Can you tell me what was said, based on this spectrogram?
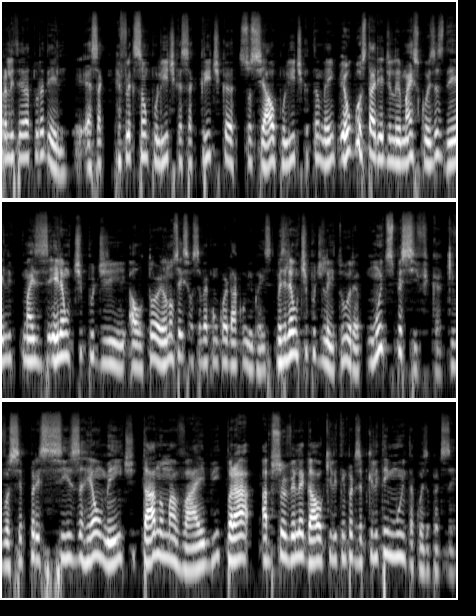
para a literatura dele. Essa reflexão política, essa crítica social, política também. Eu gostaria de ler mais coisas dele, mas ele é um tipo de autor, eu não sei se você vai concordar comigo, Raíssa, mas ele é um tipo de leitura muito específica, que você precisa realmente estar tá numa vibe para absorver legal o que ele tem para dizer, porque ele tem muita coisa para dizer.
